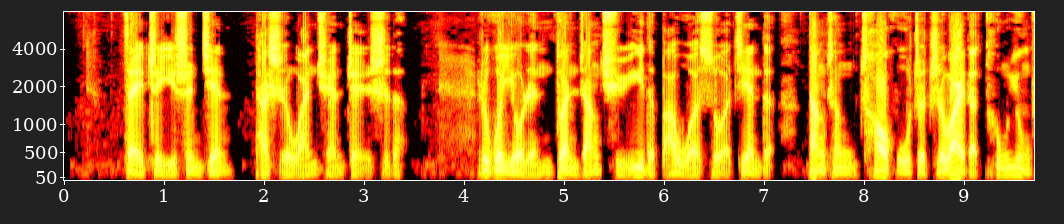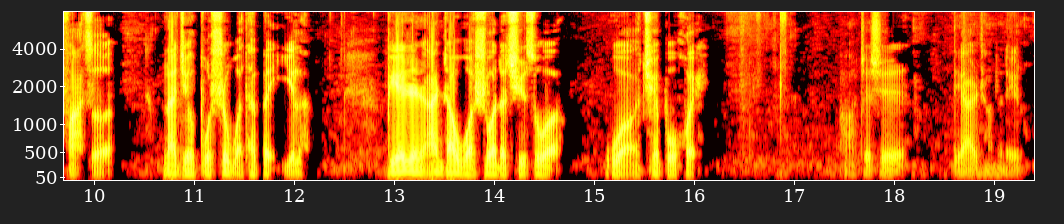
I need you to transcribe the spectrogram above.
在这一瞬间，它是完全真实的。如果有人断章取义地把我所见的当成超乎这之外的通用法则，那就不是我的本意了。别人按照我说的去做，我却不会。好，这是第二章的内容。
